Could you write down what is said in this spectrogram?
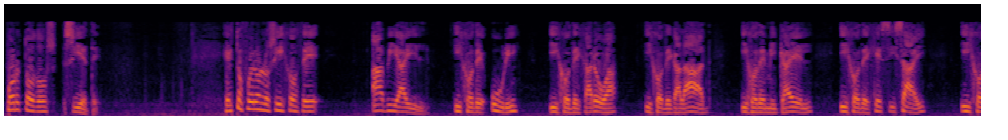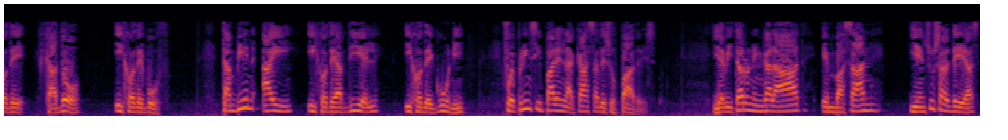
por todos siete. Estos fueron los hijos de Abiail, hijo de Uri, hijo de Jaroa, hijo de Galaad, hijo de Micael, hijo de Jesisai, hijo de Jadó, hijo de Buz. También Ahí, hijo de Abdiel, hijo de Guni, fue principal en la casa de sus padres. Y habitaron en Galaad, en Basán, y en sus aldeas,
